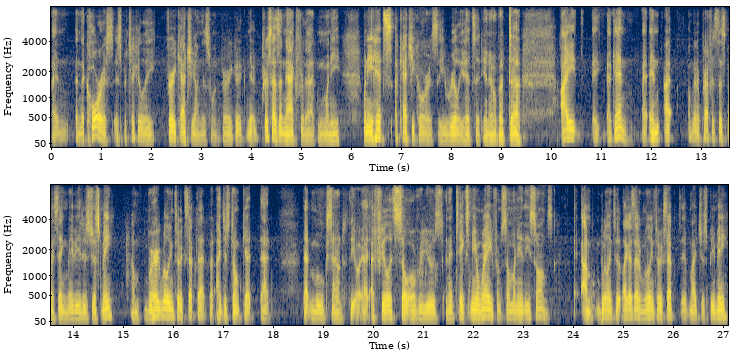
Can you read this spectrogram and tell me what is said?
I, and the chorus is particularly very catchy on this one. Very good. You know, Chris has a knack for that, and when he when he hits a catchy chorus, he really hits it. You know, but uh, I again, and I I'm going to preface this by saying maybe it is just me. I'm very willing to accept that, but I just don't get that that Moog sound. The I, I feel it's so overused, and it takes me away from so many of these songs. I'm willing to, like I said, I'm willing to accept it might just be me,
